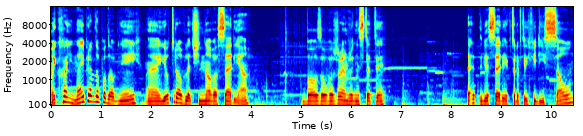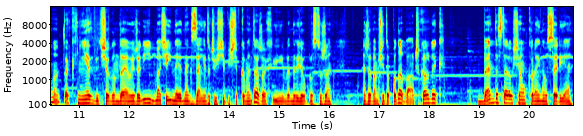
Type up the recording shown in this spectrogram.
Moi kochani, najprawdopodobniej e, jutro wleci nowa seria, bo zauważyłem, że niestety te dwie serie, które w tej chwili są, no tak niezbyt się oglądają. Jeżeli macie inne jednak zdanie, to oczywiście piszcie w komentarzach i będę wiedział po prostu, że, że wam się to podoba. Aczkolwiek będę starał się kolejną serię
